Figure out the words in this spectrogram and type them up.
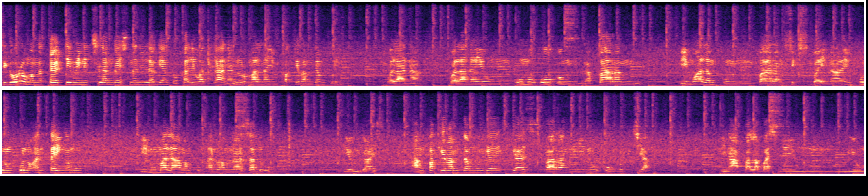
Siguro mga 30 minutes lang guys na nilagyan ko. Kaliwat kanan normal na yung pakiramdam ko eh. wala na. Wala na yung umuugong na parang di mo alam kung parang 6 by na yung punong-puno antay nga mo. Di mo malaman kung ano ang nasa loob. Yun guys ang pakiramdam mo guys guys parang hinuhugot siya. Pinapalabas niya yung yung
